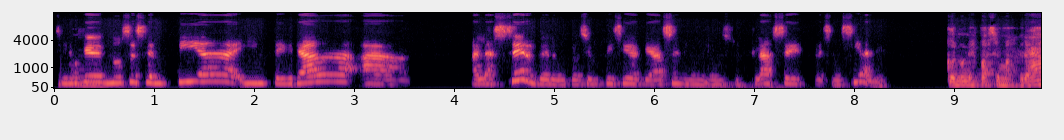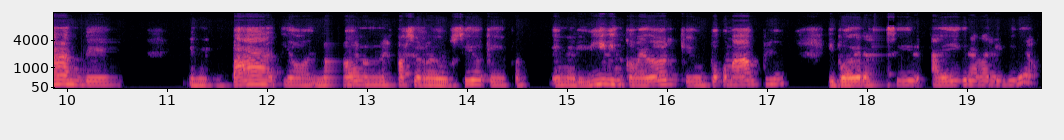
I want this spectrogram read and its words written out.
sino que no se sentía integrada a, al hacer de la educación física que hacen en sus clases presenciales. Con un espacio más grande, en el patio, no en un espacio reducido, que en el living, comedor, que es un poco más amplio, y poder así ahí grabar el video.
